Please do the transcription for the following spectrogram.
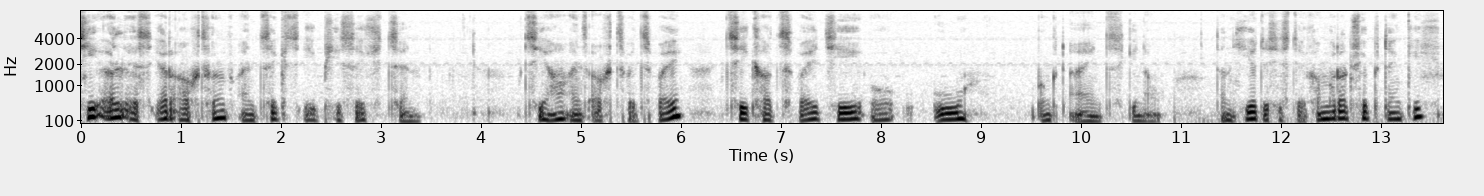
TLSR8516EP16 CH1822 CK2TOU.1, genau. Dann hier, das ist der Kamerachip, denke ich.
